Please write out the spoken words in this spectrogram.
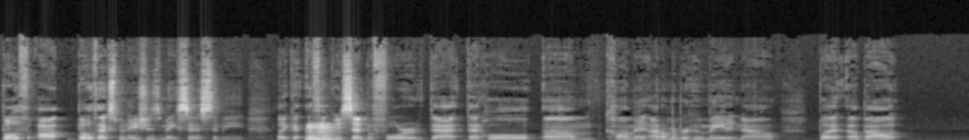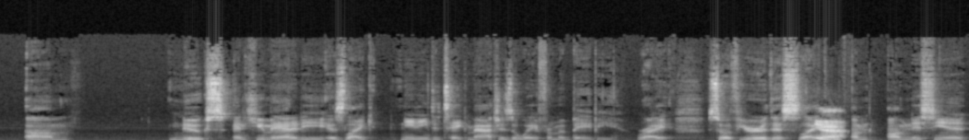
both uh, both explanations make sense to me. Like Mhm. we said before that that whole um, comment. I don't remember who made it now, but about um, nukes and humanity is like needing to take matches away from a baby, right? So if you're this like Yeah. om- omniscient,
